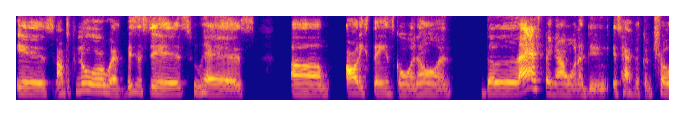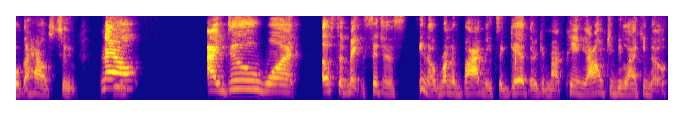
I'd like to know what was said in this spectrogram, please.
is an entrepreneur, who has businesses, who has um all these things going on. The last thing I want to do is have to control the house too. Now, I do want us to make decisions, you know, running by me together, give my opinion. I don't want you to be like, you know,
